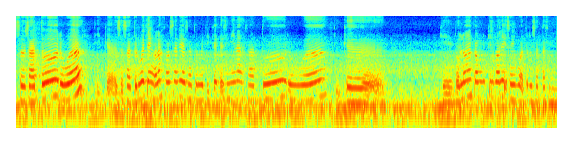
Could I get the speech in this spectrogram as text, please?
So satu, dua, tiga. So satu, dua tengoklah kawasan dia. Satu, dua, tiga kat sini lah. Satu, dua, tiga. Okay, tolonglah kamu lukis balik. Saya buat terus atas ni.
